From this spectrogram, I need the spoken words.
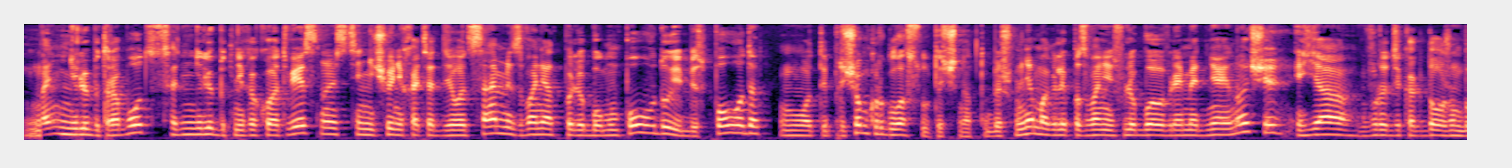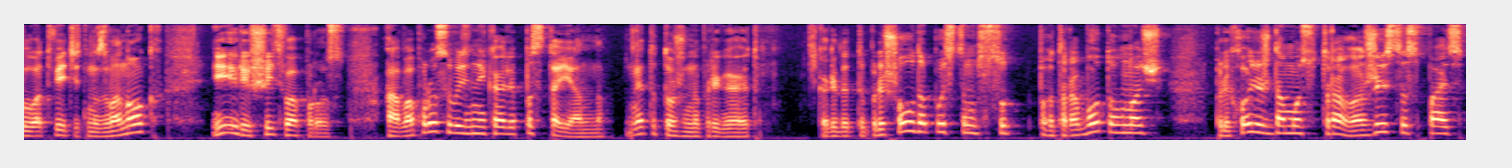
Они не любят работать, они не любят никакой ответственности, ничего не хотят делать сами, звонят по любому поводу и без повода. Вот, и причем круглосуточно. То бишь, мне могли позвонить в любое время дня и ночи, и я вроде как должен был ответить на звонок и решить вопрос. А вопросы возникали постоянно. Это тоже напрягает. Когда ты пришел, допустим, отработал ночь, приходишь домой с утра, ложишься спать,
